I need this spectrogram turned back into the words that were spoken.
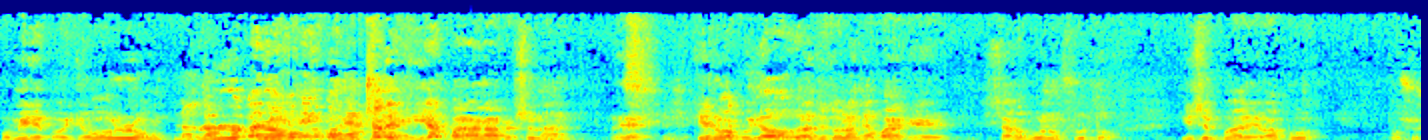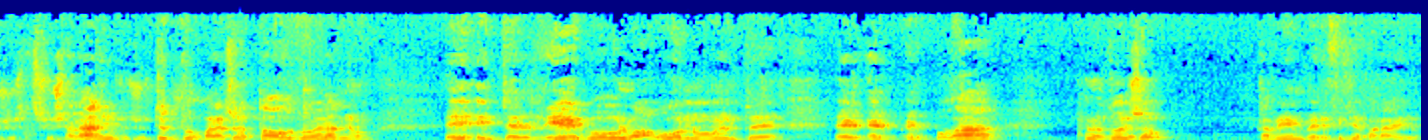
pues mire pues yo lo, No, lo, compro con mucha alegría para la persona ¿eh? que lo ha cuidado durante todo el año para que se haga buenos frutos y se pueda llevar por, por su, su- su salario, su sustento, para eso ha estado todo el año ¿eh? entre el riego, los abonos, entre el, el- el podar, pero todo eso también beneficia para ellos.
